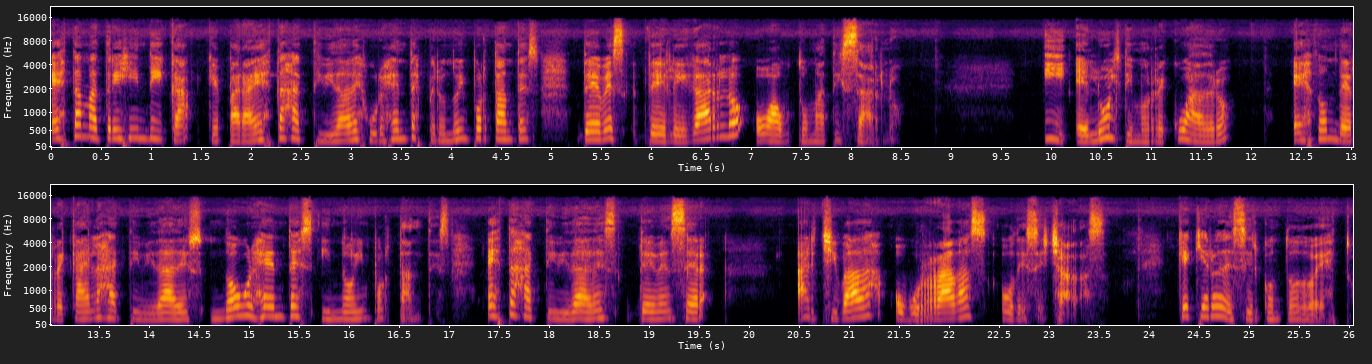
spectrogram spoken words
Esta matriz indica que para estas actividades urgentes pero no importantes debes delegarlo o automatizarlo. Y el último recuadro es donde recaen las actividades no urgentes y no importantes. Estas actividades deben ser archivadas o borradas o desechadas. ¿Qué quiero decir con todo esto?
